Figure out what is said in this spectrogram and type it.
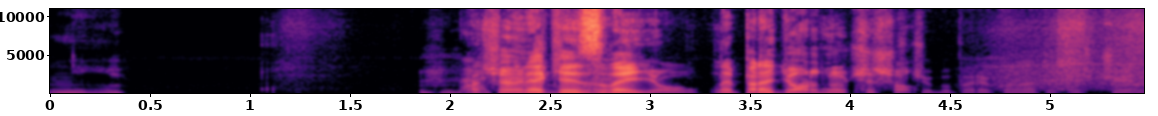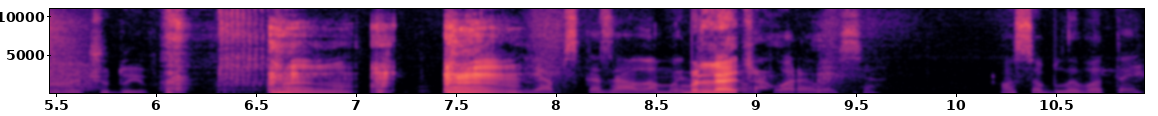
Ні. А чого він якийсь злий, йоу? Не передьорнув чи що? Щоб переконатися, що я не начудив. Я б сказала, ми Блядь. добре впоралися. Особливо ти.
